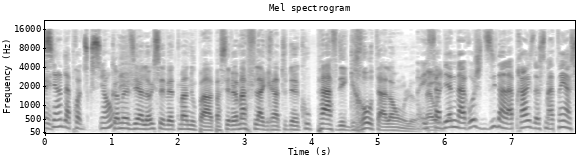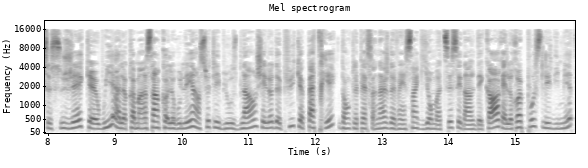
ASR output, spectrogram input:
conscient de la production. Comme un dialogue, ses vêtements nous parlent. Parce que c'est vraiment flagrant. Tout d'un coup, paf, des gros talons, là. Et Ben oui. Fabienne Larouche dit dans la presse de ce matin à ce sujet que oui, elle a commencé en col roulé, ensuite les blouses blanches, et là, depuis que Patrick, donc le personnage de Vincent Guillaume Otis, est dans le décor, elle repousse les limites.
